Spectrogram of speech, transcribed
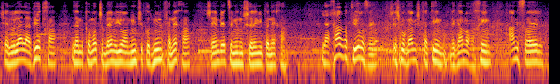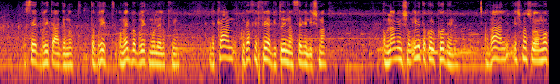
שעלולה להביא אותך למקומות שבהם היו עמים שקודמים לפניך, שהם בעצם מנושלים מפניך. לאחר התיאור הזה, שיש בו גם משפטים וגם ערכים, עם ישראל עושה את ברית ההגנות, את הברית, עומד בברית מול אלוקים. וכאן כל כך יפה הביטוי נעשה ונשמע. אמנם הם שומעים את הכל קודם, אבל יש משהו עמוק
